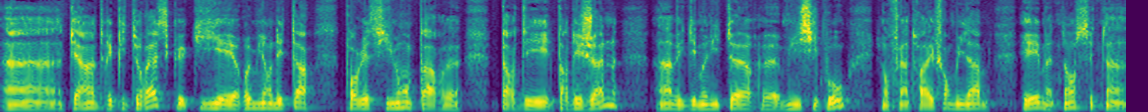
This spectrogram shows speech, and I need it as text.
un terrain très pittoresque qui est remis en état progressivement par, par, des, par des jeunes, hein, avec des moniteurs municipaux. Ils ont fait un travail formidable et maintenant c'est un,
